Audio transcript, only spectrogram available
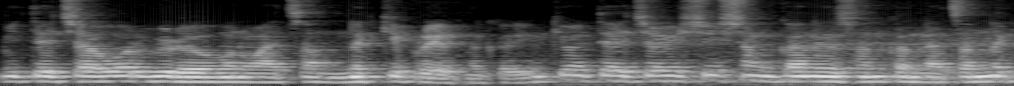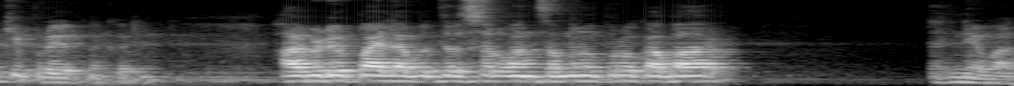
मी त्याच्यावर व्हिडिओ बनवायचा नक्की प्रयत्न करेन किंवा त्याच्याविषयी शंका निरसन करण्याचा नक्की प्रयत्न करेन. हा व्हिडिओ पाहिल्याबद्दल सर्वांचा मनपूर्वक आभार. धन्यवाद.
